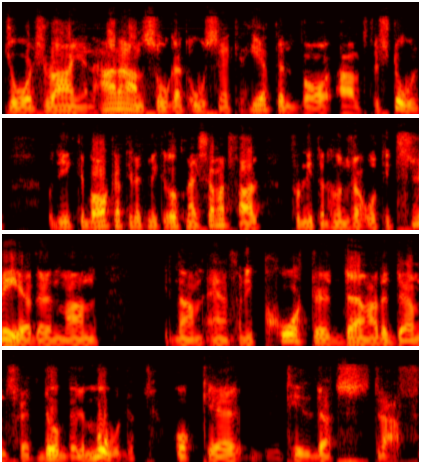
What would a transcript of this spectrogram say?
George Ryan. Han ansåg att osäkerheten var alltför stor. Och det gick tillbaka till ett mycket uppmärksammat fall från 1983 där en man vid namn Anthony Porter hade dömts för ett dubbelmord och eh, till dödsstraff.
